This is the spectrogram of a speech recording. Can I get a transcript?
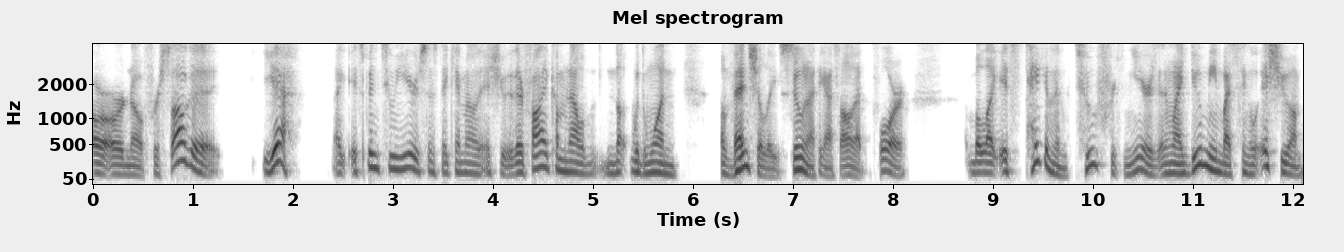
or or no for Saga, yeah, like it's been two years since they came out with the issue. They're finally coming out with, with one eventually soon. I think I saw that before but like it's taken them two freaking years. And when I do mean by single issue, I'm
